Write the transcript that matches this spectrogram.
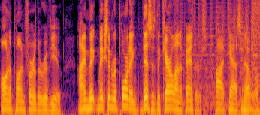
on a upon further review. I'm Mick Mixon reporting. This is the Carolina Panthers Podcast Network.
